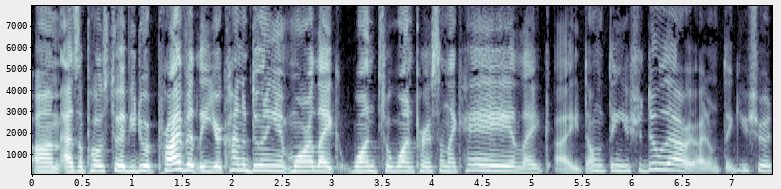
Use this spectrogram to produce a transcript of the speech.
um, as opposed to if you do it privately, you're kind of doing it more like one to one person, like, hey, like, I don't think you should do that, or I don't think you should,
